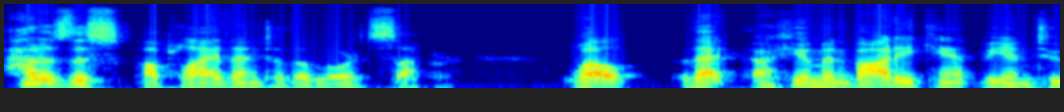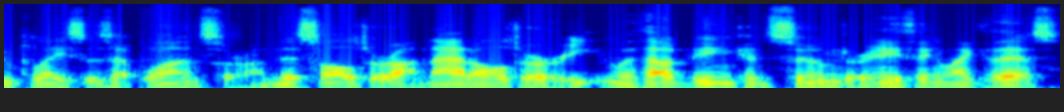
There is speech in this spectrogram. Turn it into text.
How does this apply then to the Lord's Supper? Well, that a human body can't be in two places at once, or on this altar, on that altar, or eaten without being consumed, or anything like this.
